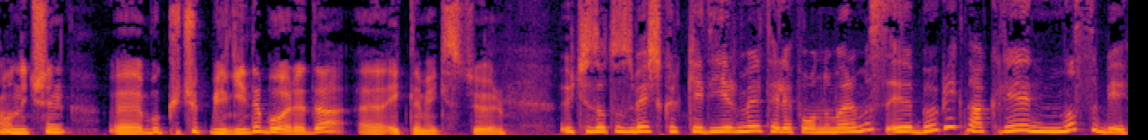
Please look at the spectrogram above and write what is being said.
Onun için e, bu küçük bilgiyi de bu arada e, eklemek istiyorum. 335 47 20 telefon numaramız. E, böbrek nakli nasıl bir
